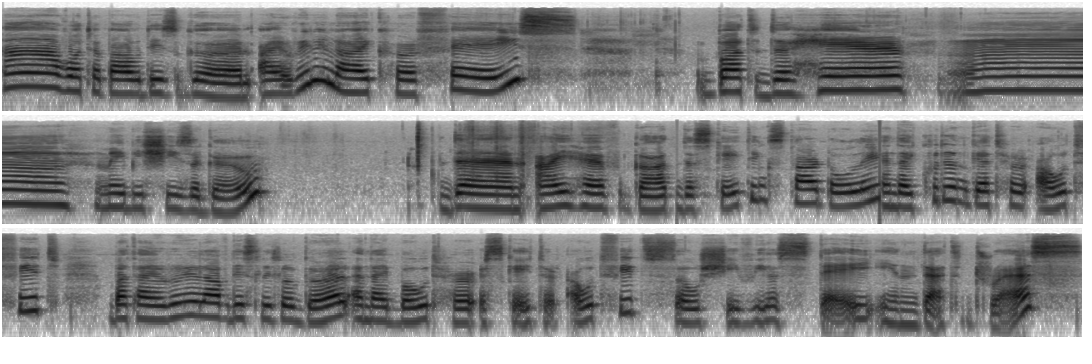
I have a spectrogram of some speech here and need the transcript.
ah, what about this girl? I really like her face but the hair mm, maybe she's a go then I have got the skating star dolly and I couldn't get her outfit but I really love this little girl and I bought her a skater outfit so she will stay in that dress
